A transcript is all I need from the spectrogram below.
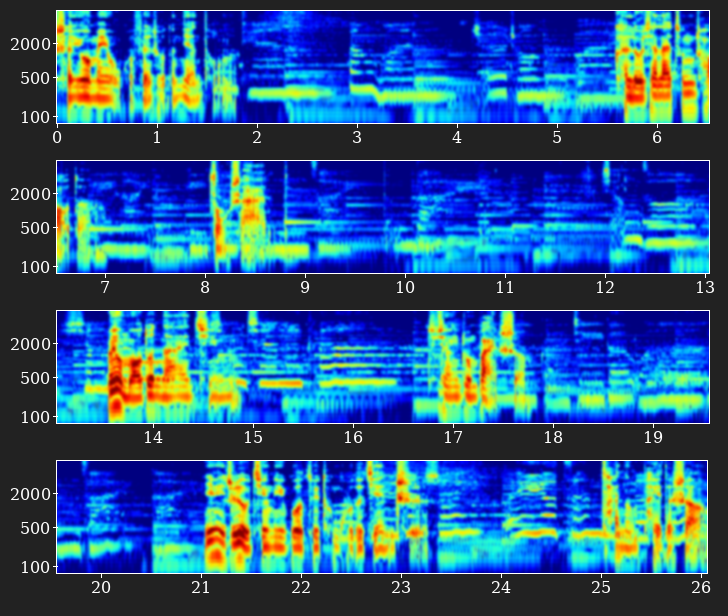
谁又没有过分手的念头呢？肯留下来争吵的，总是爱的。没有矛盾的爱情，就像一种摆设。因为只有经历过最痛苦的坚持，才能配得上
